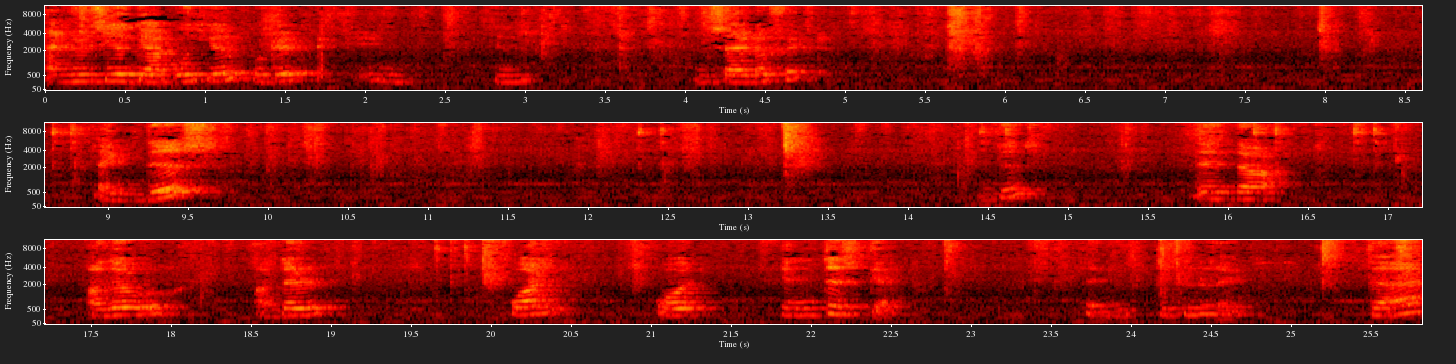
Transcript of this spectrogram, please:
and you see a gap over here. Put it in, in inside of it like. This. 1 or in this gap. Then you put it like that.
